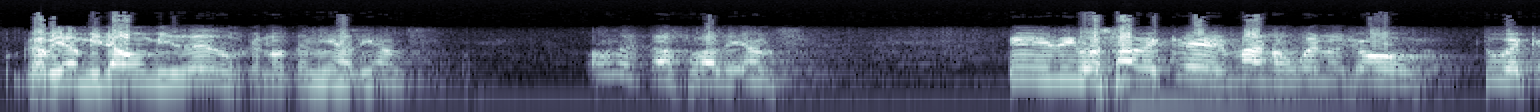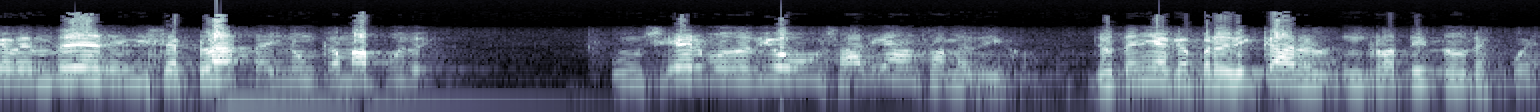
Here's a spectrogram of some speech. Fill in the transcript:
Porque había mirado mi dedo que no tenía alianza. ¿Dónde está su alianza? Y digo, ¿sabe qué, hermano? Bueno, yo tuve que vender, hice plata y nunca más pude. Un siervo de Dios usa alianza, me dijo. Yo tenía que predicar un ratito después.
